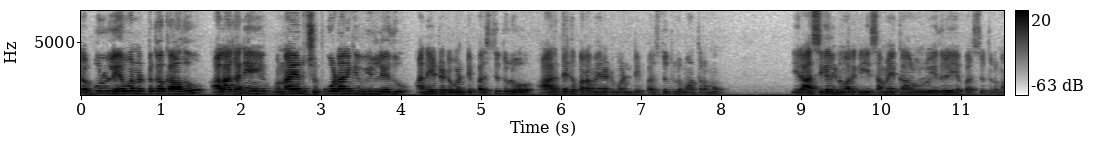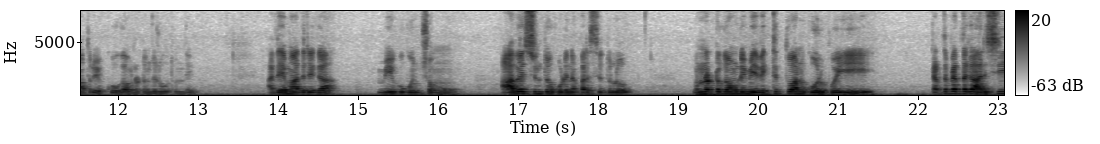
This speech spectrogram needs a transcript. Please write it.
డబ్బులు లేవన్నట్టుగా కాదు అలాగని ఉన్నాయని చెప్పుకోవడానికి వీలు లేదు అనేటటువంటి పరిస్థితుల్లో ఆర్థిక పరమైనటువంటి పరిస్థితులు మాత్రము ఈ రాశి కలిగిన వారికి ఈ సమయకాలంలో ఎదురయ్యే పరిస్థితులు మాత్రం ఎక్కువగా ఉండటం జరుగుతుంది. అదే మాదిరిగా మీకు కొంచెము ఆవేశంతో కూడిన పరిస్థితులు ఉన్నట్టుగా ఉండి మీ వ్యక్తిత్వాన్ని కోల్పోయి పెద్ద పెద్దగా అరిసి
